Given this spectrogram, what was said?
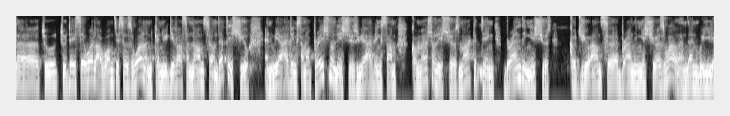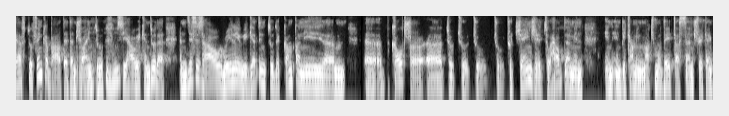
uh, to, to, they say, well, I want this as well, and can you give us an answer on that issue? And we are having some operational issues, we are having some commercial issues, marketing, branding issues could you answer a branding issue as well? And then we have to think about it and trying mm-hmm. to mm-hmm. see how we can do that. And this is how really we get into the company um, uh, culture uh, to, to, to, to, to change it, to help them in, in, in becoming much more data centric and,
